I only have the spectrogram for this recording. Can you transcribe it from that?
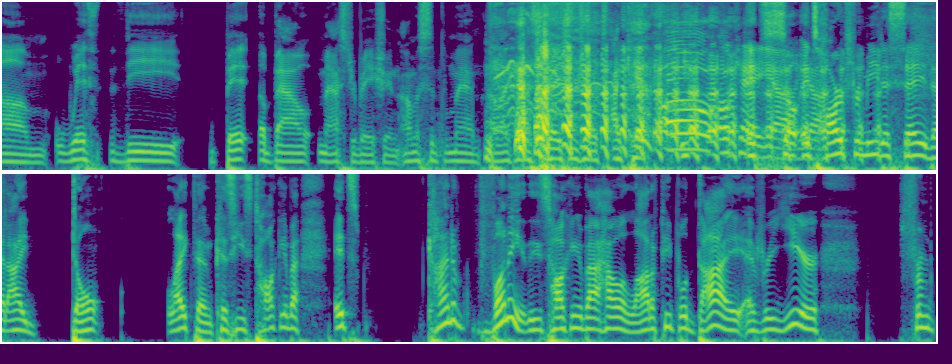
Um, with the bit about masturbation. I'm a simple man. I like masturbation jokes. I can't. Oh, okay. It's yeah. so it's hard for me to say that I don't like them because he's talking about it's kind of funny. He's talking about how a lot of people die every year from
